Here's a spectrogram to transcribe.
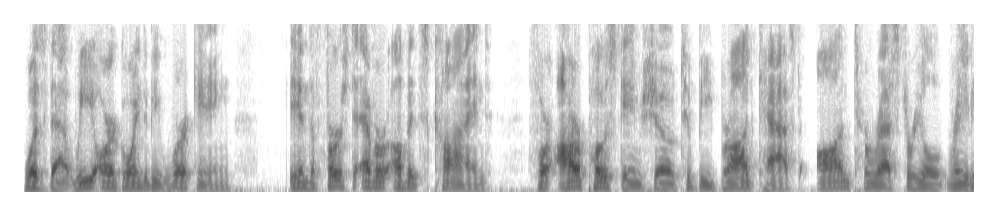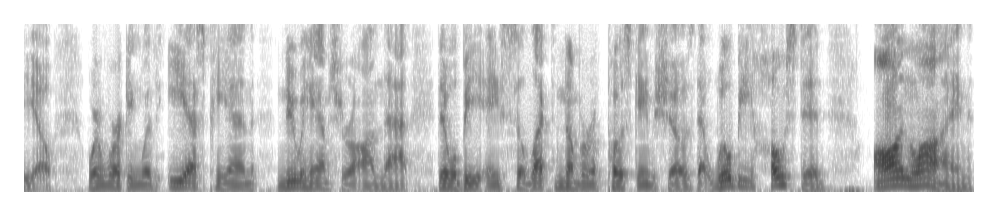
was that we are going to be working in the first ever of its kind for our post game show to be broadcast on terrestrial radio. We're working with ESPN New Hampshire on that. There will be a select number of post game shows that will be hosted online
